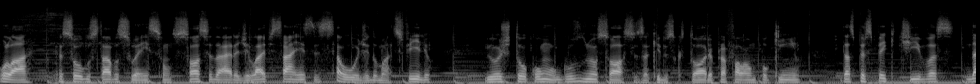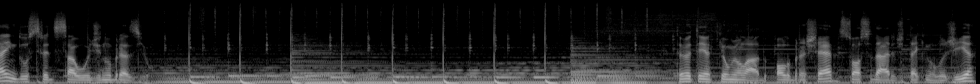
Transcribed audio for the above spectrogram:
Olá, eu sou o Gustavo Swenson, sócio da área de Life Sciences e Saúde do Matos Filho, e hoje estou com alguns dos meus sócios aqui do escritório para falar um pouquinho das perspectivas da indústria de saúde no Brasil. Então eu tenho aqui ao meu lado Paulo Brancher, sócio da área de tecnologia,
